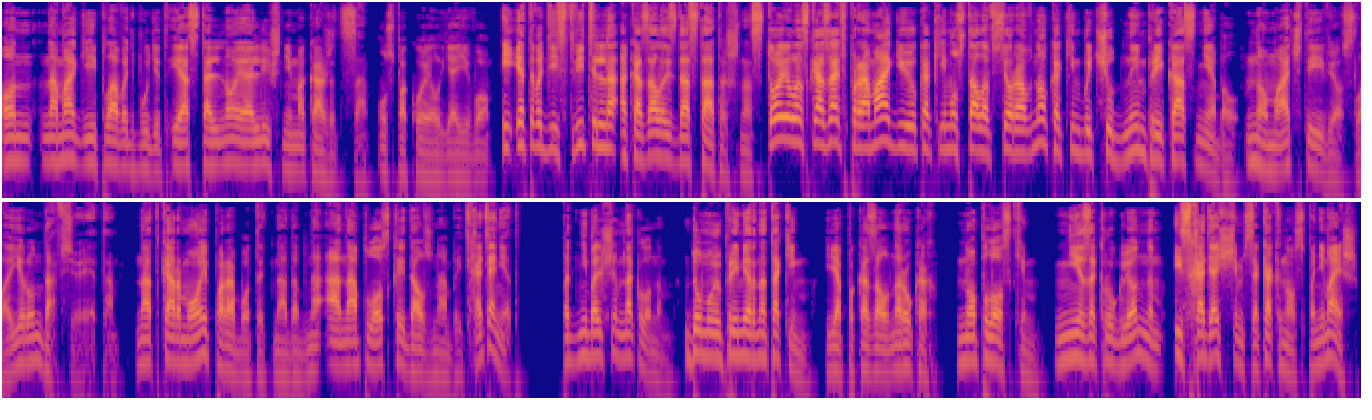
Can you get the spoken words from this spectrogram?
«Он на магии плавать будет, и остальное лишним окажется», — успокоил я его. И этого действительно оказалось достаточно. Стоило сказать про магию, как ему стало все равно, каким бы чудным приказ не был. Но мачты и весла — ерунда все это. Над кормой поработать надобно, она плоской должна быть. Хотя нет, под небольшим наклоном. Думаю, примерно таким, я показал на руках. Но плоским, не закругленным, исходящимся как нос, понимаешь?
